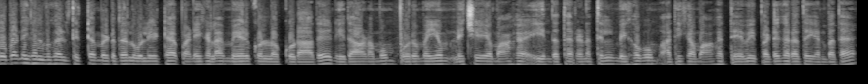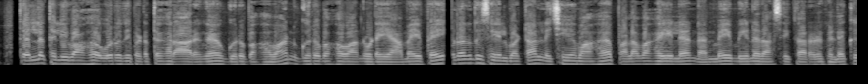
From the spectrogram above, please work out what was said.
சுப நிகழ்வுகள் திட்டமிடுதல் உள்ளிட்ட பணிகளை மேற்கொள்ளக்கூடாது. நிதானமும் பொறுமையும் நிச்சயமாக இந்த தருணத்தில் மிக மிகவும் அதிகமாக தேவைப்படுகிறது என்பதை தெல்ல தெளிவாக உறுதிப்படுத்துகிறாருங்க குரு பகவான். குரு பகவானுடைய அமைப்பை உணர்ந்து செயல்பட்டால் நிச்சயமாக பல வகையில நன்மை மீன ராசிக்காரர்களுக்கு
